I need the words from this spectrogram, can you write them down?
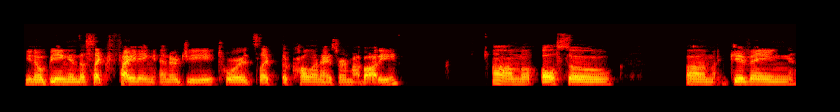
you know, being in this like fighting energy towards like the colonizer in my body. Um, also um, giving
